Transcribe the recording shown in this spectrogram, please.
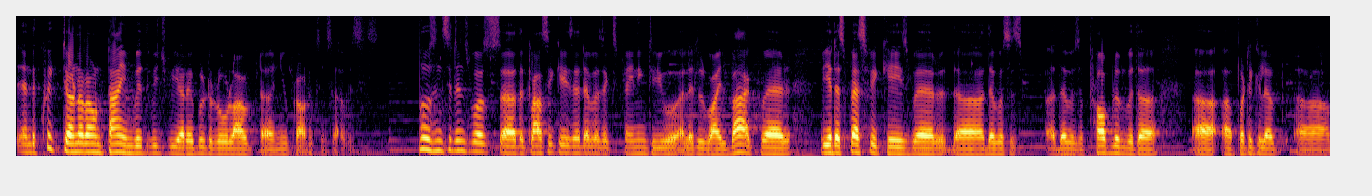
and the quick turnaround time with which we are able to roll out uh, new products and services those incidents was uh, the classic case that I was explaining to you a little while back where we had a specific case where uh, there was a, uh, there was a problem with a, uh, a particular uh,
